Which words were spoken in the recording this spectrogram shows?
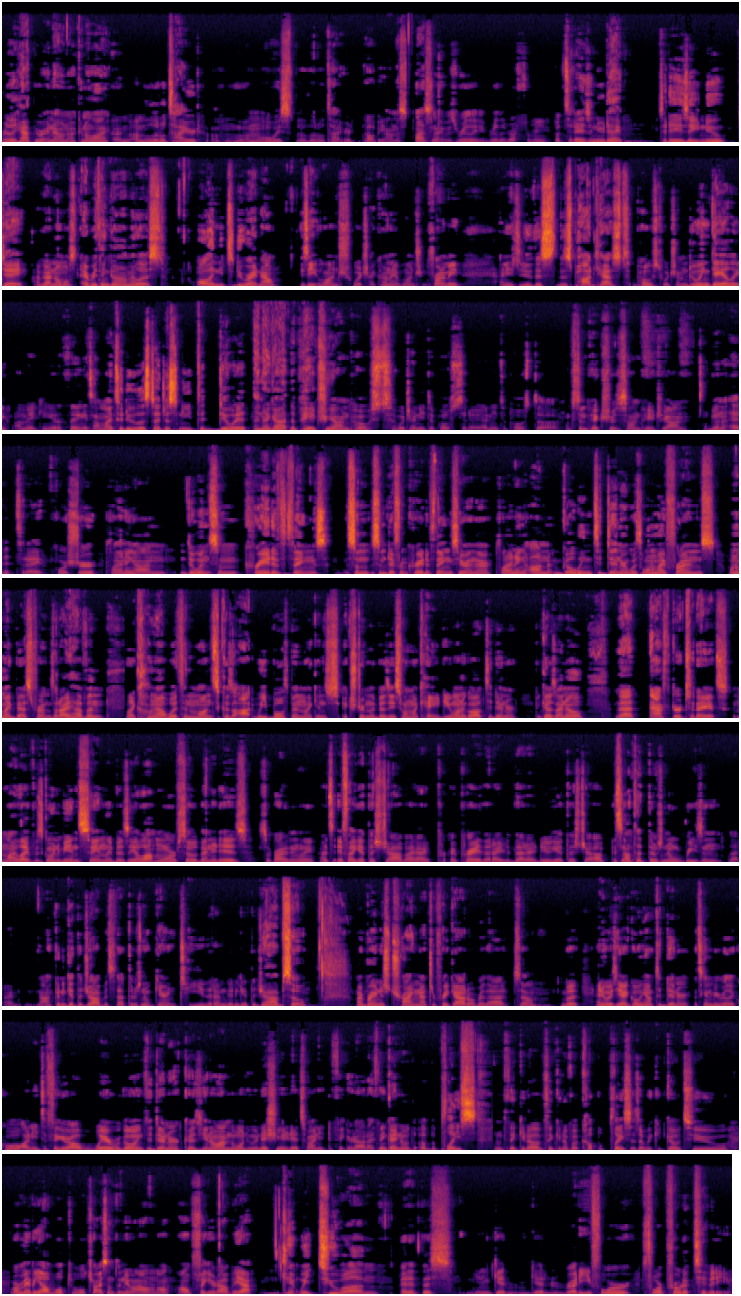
really happy right now, not gonna lie. I'm, I'm a little tired. I'm always a little tired, I'll be honest. Last night was really, really rough for me, but today is a new day. Today is a new day. I've gotten almost everything done on my list. All I need to do right now is eat lunch, which I currently have lunch in front of me. I need to do this this podcast post, which I'm doing daily. I'm making it a thing. It's on my to do list. I just need to do it. And I got the Patreon post, which I need to post today. I need to post uh, some pictures on Patreon. I'm gonna edit today for sure. Planning on doing some creative things some some different creative things here and there. Planning on going to dinner with one of my friends, one of my best friends that I haven't like hung out with in months because we've both been like in, extremely busy. So I'm like, hey, do you want to go out to dinner? Because I know that after today, it's my life is going to be insanely busy, a lot more so than it is. Surprisingly, that's if I get this job. I I, pr- I pray that I that I do get this job. It's not that there's no reason that I'm not going to get the job. It's that there's no guarantee that I'm going to get the job. So my brain is trying not to freak out over that. So but anyways, yeah, going out to dinner, it's gonna be really cool. I need to figure out where we're going to dinner because you know I'm the one who initiated it, so I need to figure it out. I think I know of the place. I'm thinking of thinking of a couple places that we could go to, or maybe I'll we'll, we'll try something new. I don't know. I'll figure it out. But yeah, can't wait to um edit this and get get ready for for productivity.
